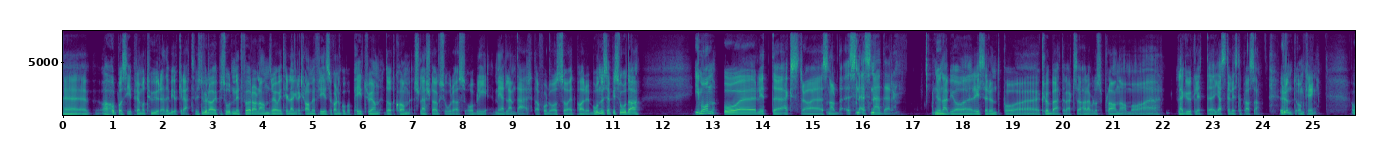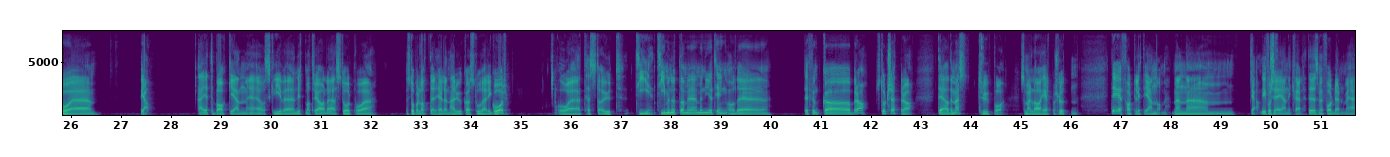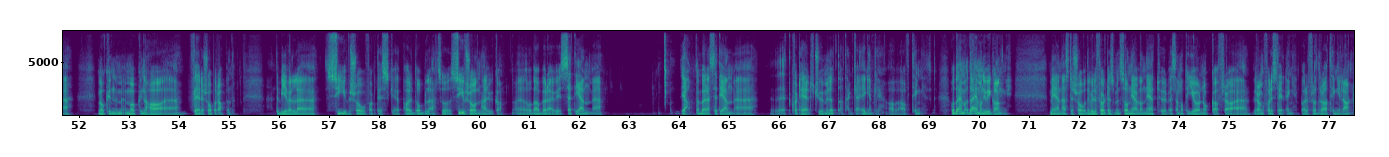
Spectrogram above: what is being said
Jeg holdt på å si premature, det blir jo ikke rett. Hvis du vil ha episoden litt før alle andre og i tillegg reklamefri, så kan du gå på patrion.com slash dagsoras og bli medlem der. Da får du også et par bonusepisoder i måneden og eh, litt eh, ekstra eh, snadder. Nå når jeg blir å reise rundt på eh, klubber etter hvert, så har jeg vel også planer om å eh, legge ut litt eh, gjestelisteplasser rundt omkring. Og eh, jeg er tilbake igjen med å skrive nytt materiale. Jeg står på, jeg står på Latter hele denne uka, sto der i går og uh, testa ut ti, ti minutter med, med nye ting, og det, det funka bra. Stort sett bra. Det jeg hadde mest tro på, som jeg la helt på slutten, det fart litt igjennom. Men um, ja, vi får se igjen i kveld. Det er det som er fordelen med, med, å, kunne, med å kunne ha eh, flere show på rappen. Det blir vel eh, syv show, faktisk. Et par doble. Så syv show denne uka. Eh, og da bør jeg jo sitte igjen med Ja, da bør jeg sitte igjen med et kvarter, 20 minutter, tenker jeg egentlig, av, av ting. Og da er, er man jo i gang med neste show. Det ville føltes som en sånn jævla nedtur hvis jeg måtte gjøre noe fra eh, vrangforestilling, bare for å dra ting i land.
